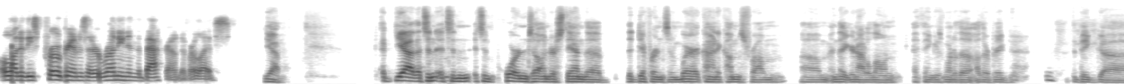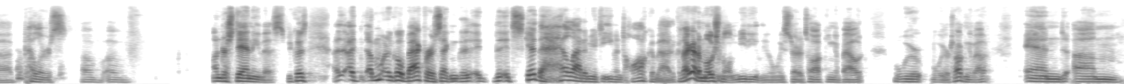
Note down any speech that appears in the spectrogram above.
a lot of these programs that are running in the background of our lives. Yeah. Yeah, that's an it's an it's important to understand the the difference and where it kind of comes from um, and that you're not alone i think is one of the other big the big uh, pillars of of understanding this because I, am going to go back for a second because it, it scared the hell out of me to even talk about it because I got emotional immediately when we started talking about what we were what we were talking about, and um,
